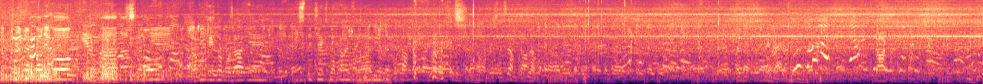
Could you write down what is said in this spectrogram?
doplníme palivo a následně... Zamíkej to pořádně, lísteček s nechalem Tak.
